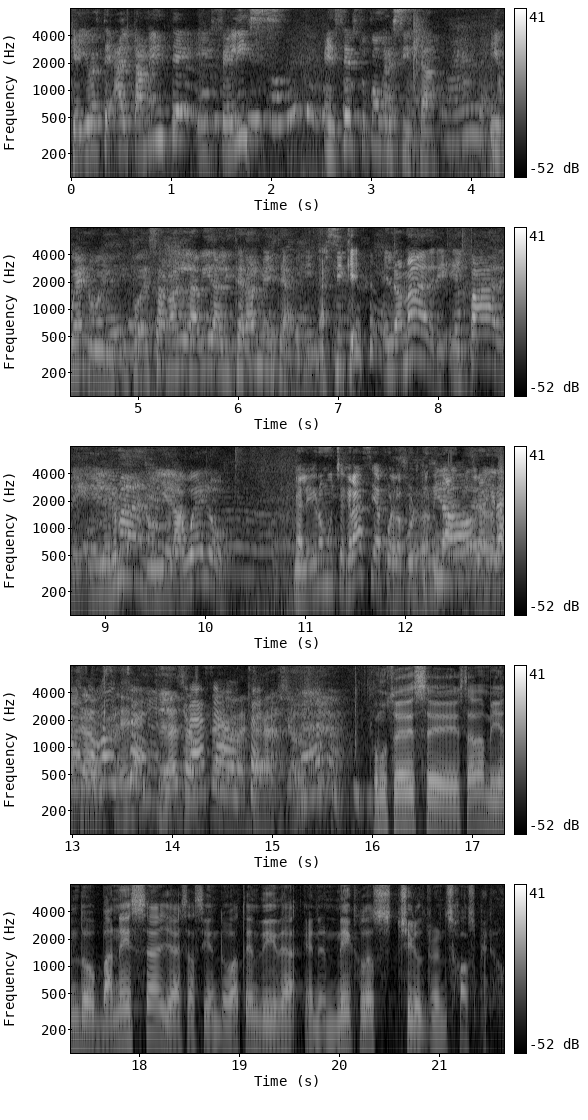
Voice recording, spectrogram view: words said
que yo esté altamente eh, feliz en ser su congresista y bueno, en, poder salvar la vida literalmente a alguien. Así que la madre, el padre, el hermano y el abuelo me alegro mucho. Gracias por la oportunidad. gracias, a usted. Gracias a usted. Como ustedes eh, estaban viendo, Vanessa ya está siendo atendida en el Nicholas Children's Hospital.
